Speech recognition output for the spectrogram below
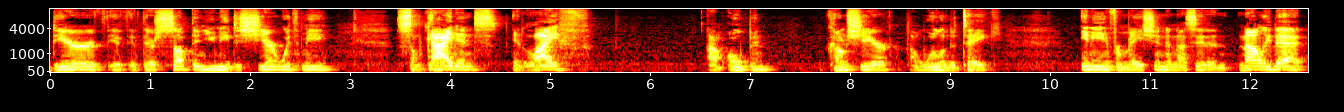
dear, if, if there's something you need to share with me, some guidance in life, I'm open. Come share. I'm willing to take any information. And I said, and not only that,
